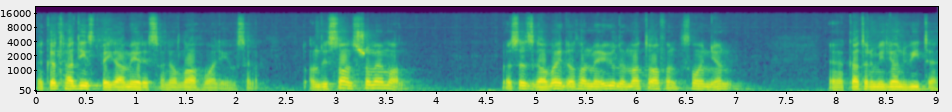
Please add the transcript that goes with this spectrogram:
në këtë hadith të pejgamberit sallallahu alaihi wasallam. Do në distancë shumë e madhe. Nëse s'gaboj do thonë me yllin më të afërt thonë janë 4 milion vite,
